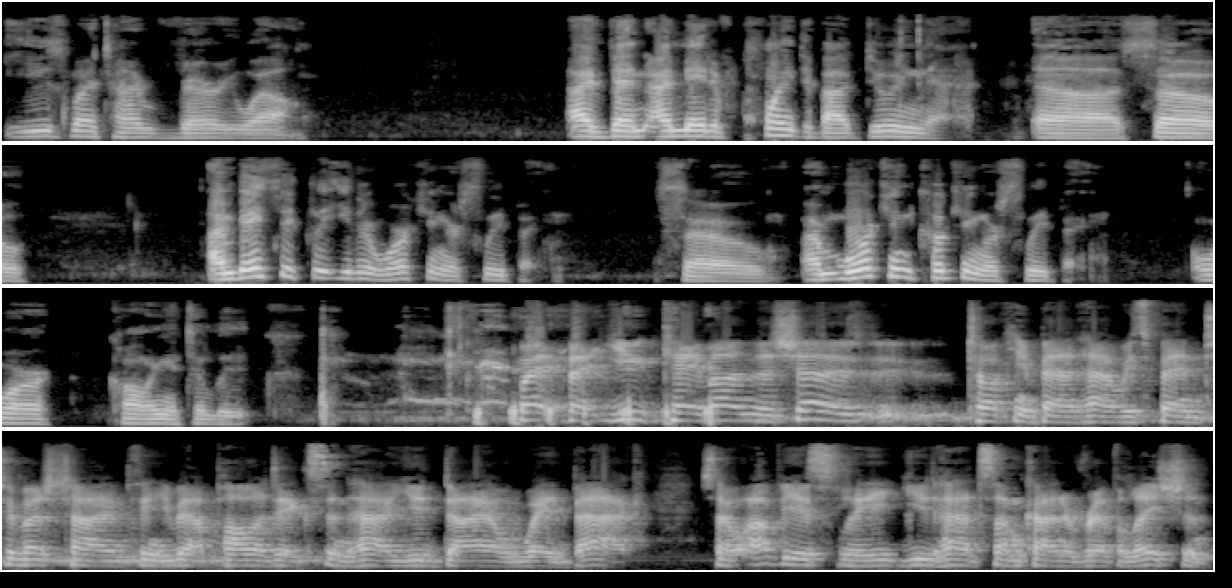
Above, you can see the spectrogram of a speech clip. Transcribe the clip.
used my time very well. I've been, I made a point about doing that. Uh, so I'm basically either working or sleeping. So I'm working, cooking, or sleeping, or calling it to Luke. but but you came on the show talking about how we spend too much time thinking about politics and how you dial way back. So obviously you'd had some kind of revelation.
